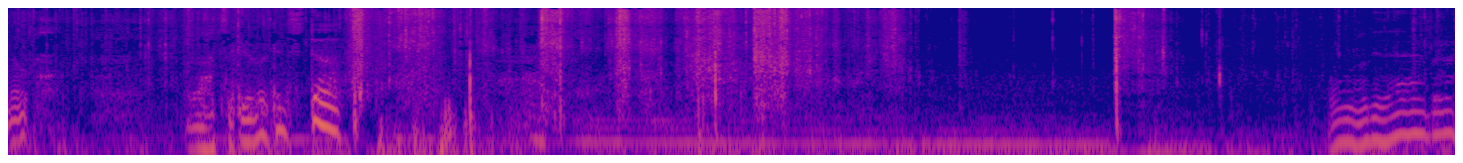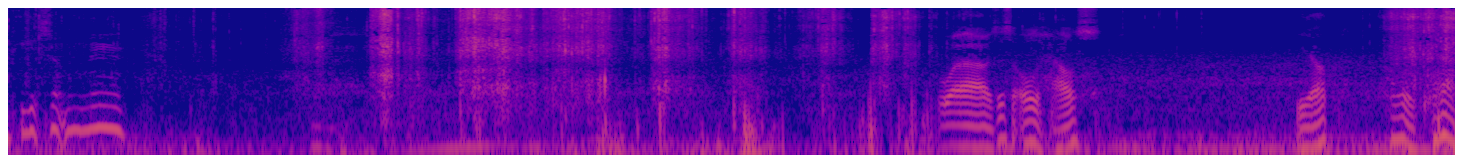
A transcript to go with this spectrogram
Nope. Lots of good looking stuff. Oh, look at that. But I could get something in there. Wow, is this an old house? Yep. Holy cow.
